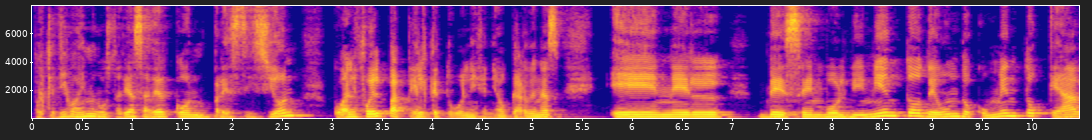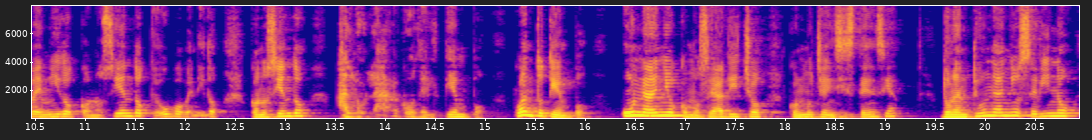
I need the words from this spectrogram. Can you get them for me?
Porque digo, a mí me gustaría saber con precisión cuál fue el papel que tuvo el ingeniero Cárdenas en el desenvolvimiento de un documento que ha venido conociendo, que hubo venido conociendo a lo largo del tiempo. ¿Cuánto tiempo? ¿Un año, como se ha dicho con mucha insistencia? Durante un año se vino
